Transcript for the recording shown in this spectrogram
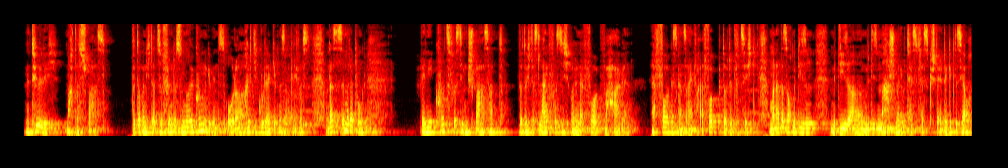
Natürlich macht das Spaß. Wird aber nicht dazu führen, dass du neue Kunden gewinnst oder richtig gute Ergebnisse ablieferst. Und das ist immer der Punkt. Wenn ihr kurzfristigen Spaß habt, wird euch das langfristig euren Erfolg verhageln. Erfolg ist ganz einfach. Erfolg bedeutet Verzicht. Und man hat das auch mit diesem, mit dieser, mit diesem Marshmallow-Test festgestellt. Da gibt es ja auch,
